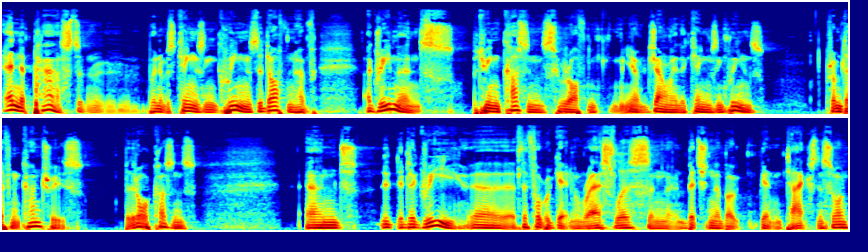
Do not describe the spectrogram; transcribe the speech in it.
In the past, when it was kings and queens, they'd often have agreements between cousins who are often, you know, generally the kings and queens from different countries, but they're all cousins. And they'd agree uh, if the folk were getting restless and bitching about getting taxed and so on.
